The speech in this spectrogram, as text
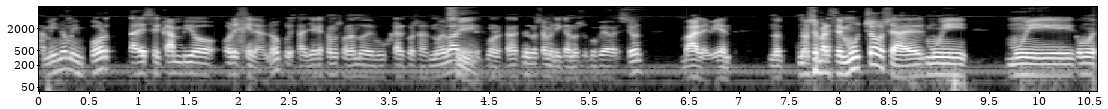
a mí no me importa ese cambio original, ¿no? Pues ya que estamos hablando de buscar cosas nuevas, Sí. dices, bueno, están haciendo los americanos su propia versión, vale, bien. No, no se parece mucho, o sea, es muy, muy, ¿cómo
